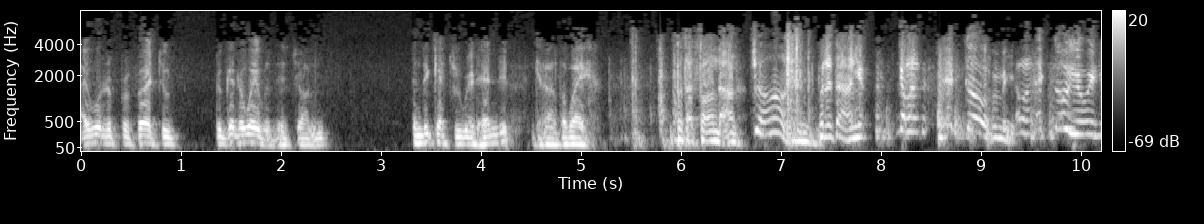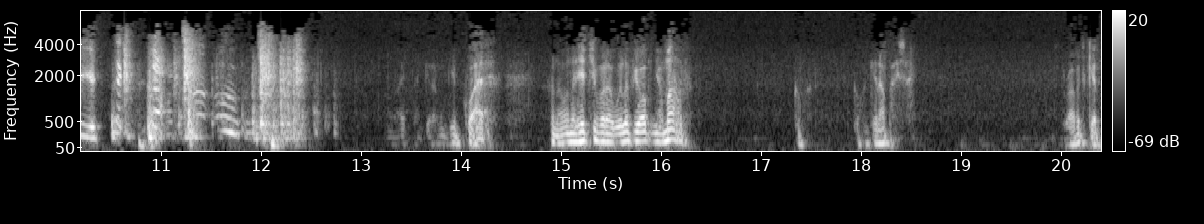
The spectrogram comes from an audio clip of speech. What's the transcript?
I would have preferred to, to get away with this, John, than to get you red-handed. Get out of the way. Put that phone down. John! Put it down. You. Come on, let go of me. Come on, let go, you idiot. Let go. All right, now get up and keep quiet. I don't want to hit you, but I will if you open your mouth. Go on. Come on, get up, I say. Mr. Roberts, get.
